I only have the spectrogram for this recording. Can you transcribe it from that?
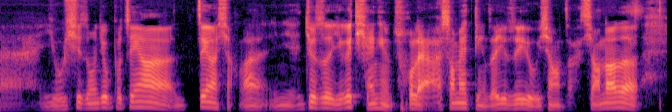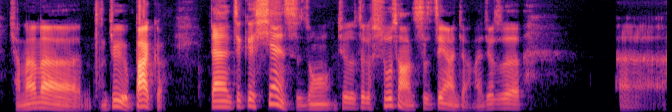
呃，游戏中就不这样这样想了，你就是一个潜艇出来啊，上面顶着一堆油箱子，相当的相当的就有 bug。但这个现实中，就是这个书上是这样讲的，就是，呃，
